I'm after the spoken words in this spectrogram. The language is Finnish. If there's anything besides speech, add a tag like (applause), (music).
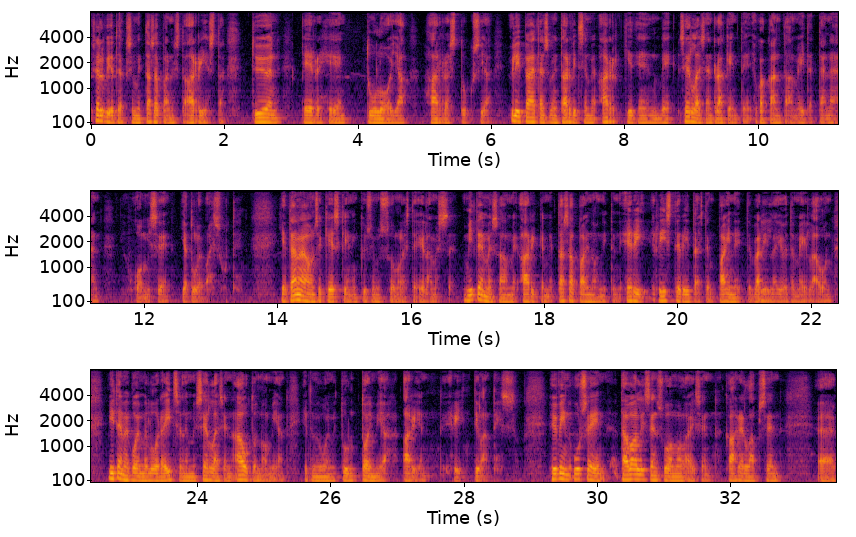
selviytyäksemme tasapainoista arjesta työn, perheen, tuloja, harrastuksia. Ylipäätänsä me tarvitsemme arkiteemme sellaisen rakenteen, joka kantaa meitä tänään, huomiseen ja tulevaisuuteen. Ja tämä on se keskeinen kysymys suomalaisten elämässä. Miten me saamme arkemme tasapainoon niiden eri ristiriitaisten paineiden välillä, joita meillä on? Miten me voimme luoda itsellemme sellaisen autonomian, että me voimme toimia arjen eri tilanteissa? Hyvin usein tavallisen suomalaisen kahden lapsen,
